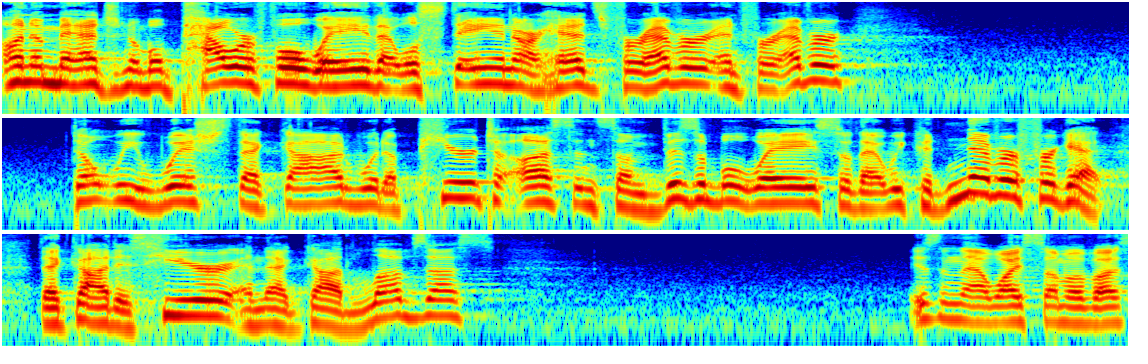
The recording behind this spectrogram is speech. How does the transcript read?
unimaginable, powerful way that will stay in our heads forever and forever? Don't we wish that God would appear to us in some visible way so that we could never forget that God is here and that God loves us? Isn't that why some of us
